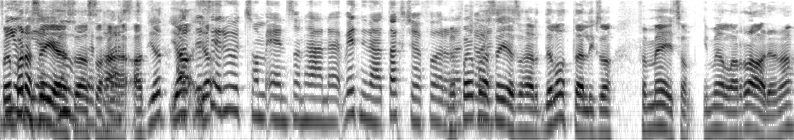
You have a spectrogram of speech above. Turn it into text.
Får jag bara säga sån så här, först? att jag- jag- att det jag- ser ut som en sån här, vet ni den här taxichauffören? Men får jag bara säga så här, det låter liksom för mig som emellan raderna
